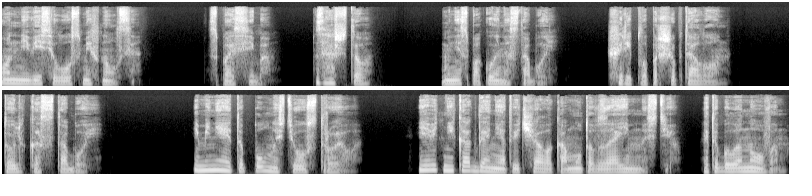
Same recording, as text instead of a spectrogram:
Он невесело усмехнулся. Спасибо. За что? Мне спокойно с тобой. Хрипло прошептал он. Только с тобой. И меня это полностью устроило. Я ведь никогда не отвечала кому-то взаимностью. Это было новым.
